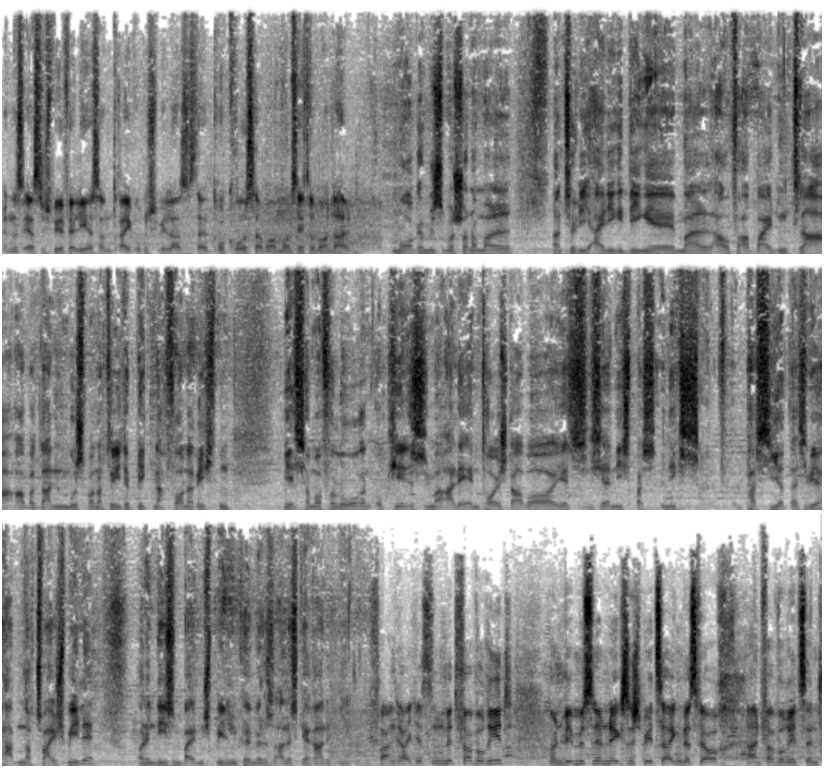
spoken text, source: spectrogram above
Wenn du das erste Spiel verlierst und drei Gruppenspiele hast, ist der Druck groß. Da wollen wir uns nicht drüber unterhalten. Morgen müssen wir schon nochmal natürlich einige Dinge mal aufarbeiten, klar. Aber dann muss man natürlich den Blick nach vorne richten. Jetzt haben wir verloren. Okay, das sind wir alle enttäuscht, aber jetzt ist ja nichts, nichts passiert. Also wir haben noch zwei Spiele und in diesen beiden Spielen können wir das alles gerade bieten. Frankreich ist ein Mitfavorit und wir müssen im nächsten Spiel zeigen, dass wir auch ein Favorit sind.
